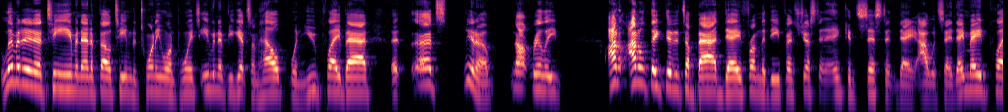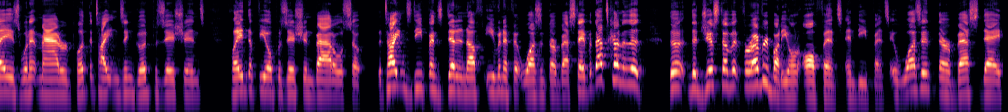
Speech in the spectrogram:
limited a team, an NFL team, to 21 points. Even if you get some help when you play bad, that, that's, you know, not really. I don't, I don't think that it's a bad day from the defense, just an inconsistent day, I would say. They made plays when it mattered, put the Titans in good positions, played the field position battle. So the Titans defense did enough, even if it wasn't their best day. But that's kind of the the the gist of it for everybody on offense and defense. It wasn't their best day,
